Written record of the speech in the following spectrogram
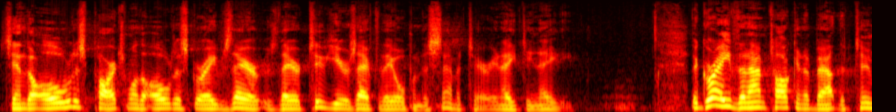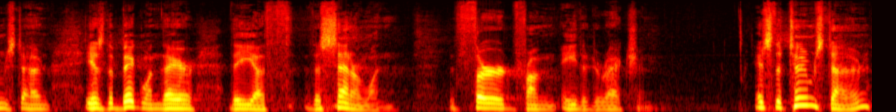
It's in the oldest parts, one of the oldest graves there. It was there two years after they opened the cemetery in 1880. The grave that I'm talking about, the tombstone, is the big one there, the, uh, th- the center one, third from either direction. It's the tombstone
